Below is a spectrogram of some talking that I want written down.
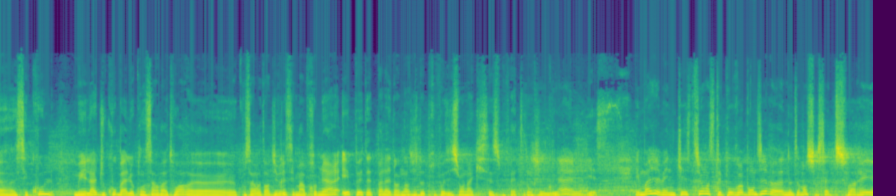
Euh, c'est cool. Mais là, du coup, bah, le conservatoire, conservatoire d'Ivry, c'est ma première et peut-être pas la dernière. J'ai d'autres propositions là qui se sont faites. Donc cool. Yes. Et moi, j'avais une question. C'était pour rebondir notamment sur cette soirée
